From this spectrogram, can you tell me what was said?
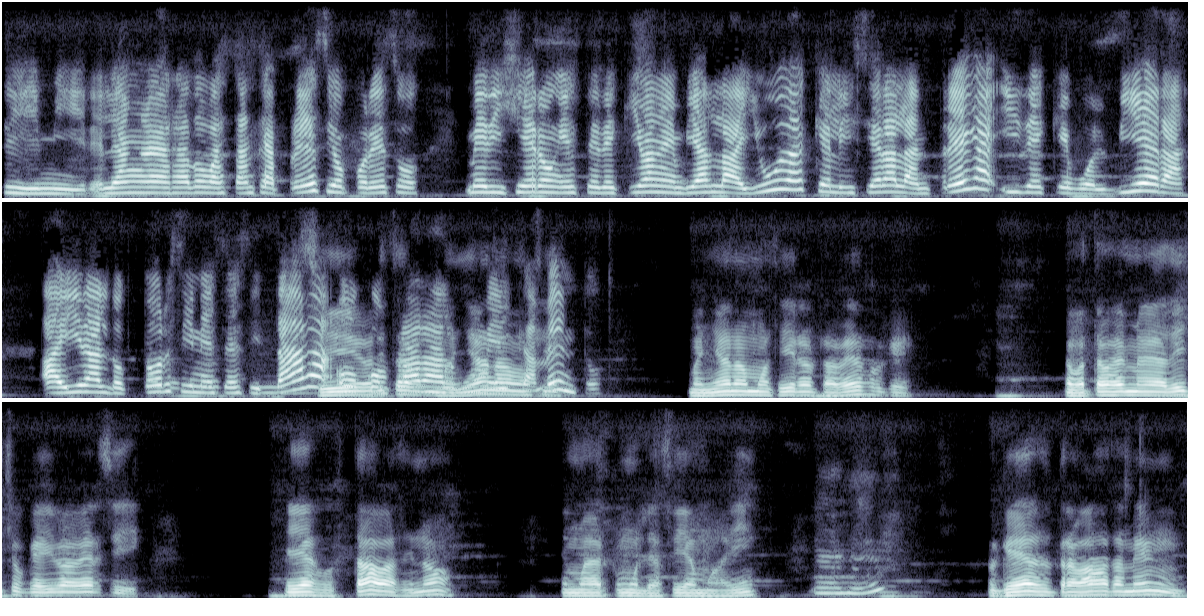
Sí, mire, le han agarrado bastante aprecio, por eso me dijeron este de que iban a enviar la ayuda, que le hiciera la entrega y de que volviera a ir al doctor si necesitaba Sí, o comprar algún vamos ir. medicamento. Mañana vamos a ir otra vez porque la doctora me había dicho que iba a ver si ella ajustaba, si no, y a ver cómo le hacíamos ahí. Porque ella trabaja también,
